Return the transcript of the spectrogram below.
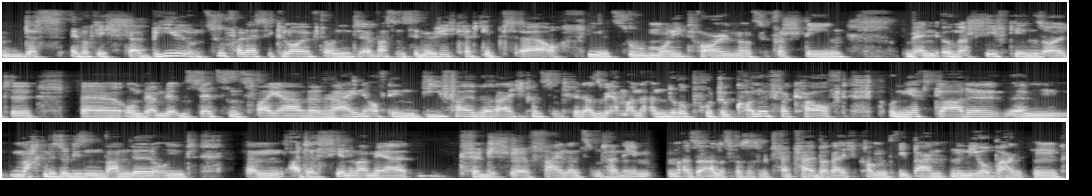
das wirklich stabil und zuverlässig läuft und äh, was uns die Möglichkeit gibt, äh, auch viel zu monitoren und zu verstehen, wenn irgendwas schiefgehen sollte. Äh, und wir haben uns letzten zwei Jahre rein auf den DeFi-Bereich konzentriert. Also wir haben an andere Protokolle verkauft und jetzt gerade ähm, machen wir so diesen Wandel und ähm, adressieren immer mehr Traditional Finance Unternehmen. Also alles, was aus dem TradFi-Bereich kommt, wie Banken, Neobanken,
